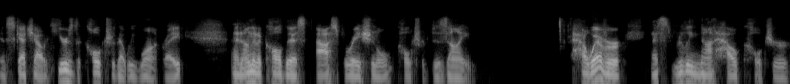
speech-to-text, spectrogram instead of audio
and sketch out here's the culture that we want, right? And I'm going to call this aspirational culture design. However, that's really not how culture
